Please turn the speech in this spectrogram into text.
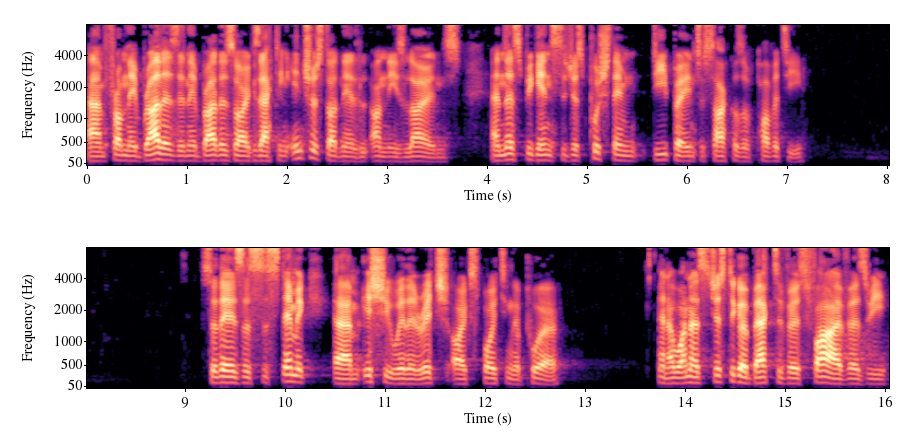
um, from their brothers, and their brothers are exacting interest on, their, on these loans. And this begins to just push them deeper into cycles of poverty. So there's a systemic um, issue where the rich are exploiting the poor. And I want us just to go back to verse 5 as we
